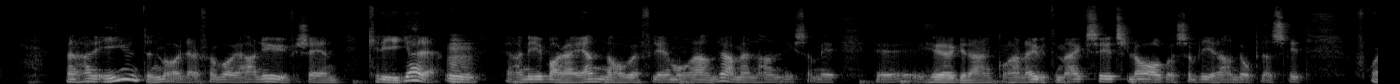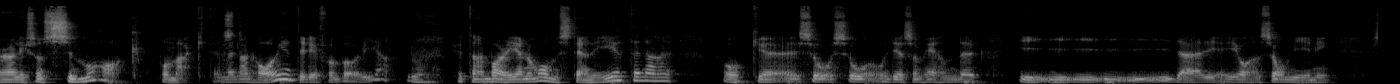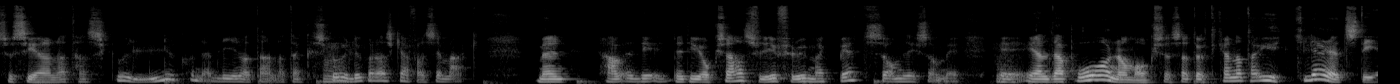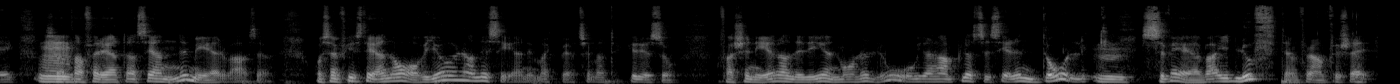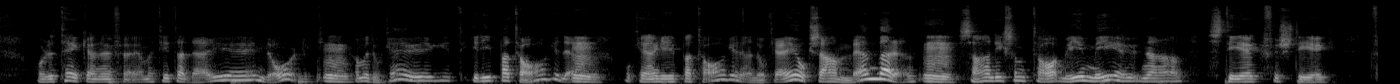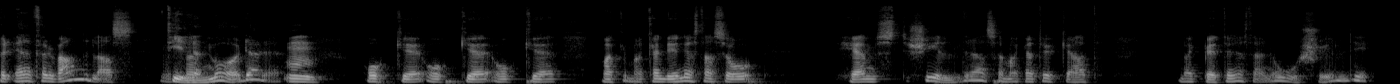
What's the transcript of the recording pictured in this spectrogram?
Men han är ju inte en mördare från början. Han är ju i och för sig en krigare. Mm. Han är ju bara en av flera många andra men han liksom är eh, hög rank och han har utmärkt sig i ett slag och så blir han då plötsligt får han liksom smak på makten. Men han har ju inte det från början. Mm. Utan bara genom omständigheterna och eh, så, så och det som händer i, i, i, i där i, hans omgivning så ser han att han skulle kunna bli något annat. Han skulle mm. kunna skaffa sig makt. Men han, det, det är också hans fru, fru Macbeth som liksom mm. eldar på honom också. Så att då kan han ta ytterligare ett steg. Mm. Så att han förändras ännu mer. Va? Alltså. Och sen finns det en avgörande scen i Macbeth som jag tycker är så fascinerande. Det är en monolog där han plötsligt ser en dolk mm. sväva i luften framför sig. Och då tänker han ungefär, ja men titta där är ju en dolk. Mm. Ja men då kan jag ju gripa tag i den. Mm. Och kan jag gripa tag i den då kan jag ju också använda den. Mm. Så han liksom tar, vi är med när han steg för steg för, förvandlas till en mördare. Och, eh, och, eh, och eh, man, man kan, det är nästan så hemskt skildra så man kan tycka att Macbeth är nästan oskyldig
